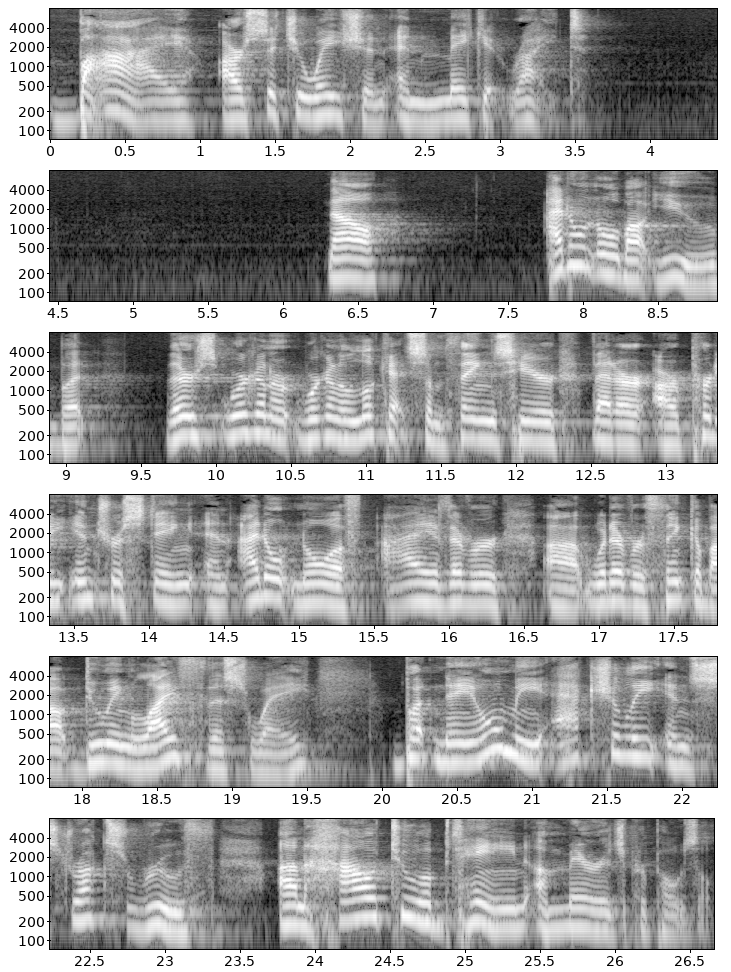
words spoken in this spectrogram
buy our situation and make it right. Now, I don't know about you, but there's, we're going we're gonna look at some things here that are, are pretty interesting, and I don't know if I have ever, uh, would ever think about doing life this way, but Naomi actually instructs Ruth on how to obtain a marriage proposal.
